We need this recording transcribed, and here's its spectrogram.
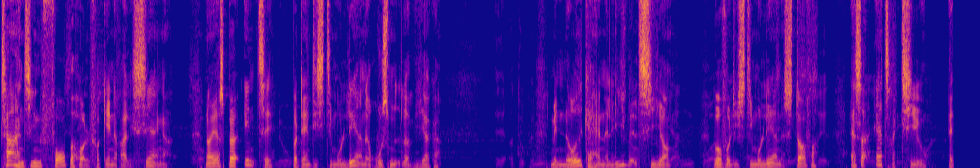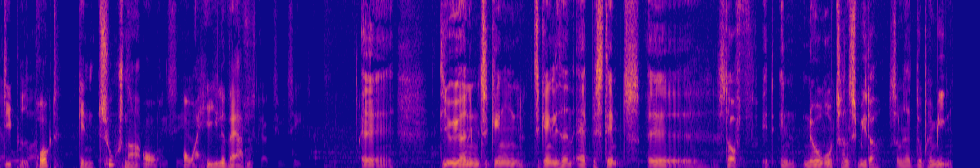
tager han sine forbehold for generaliseringer, når jeg spørger ind til, hvordan de stimulerende rusmidler virker. Men noget kan han alligevel sige om, hvorfor de stimulerende stoffer er så attraktive, at de er blevet brugt gennem tusinder af år over hele verden. Øh, de øger nemlig tilgængeligheden af et bestemt øh, stof, et, en neurotransmitter, som hedder dopamin.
